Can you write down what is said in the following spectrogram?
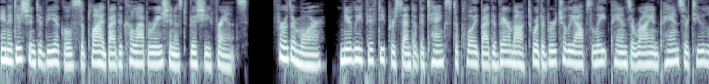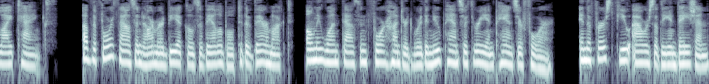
in addition to vehicles supplied by the collaborationist Vichy France. Furthermore, nearly 50% of the tanks deployed by the Wehrmacht were the virtually obsolete Panzer I and Panzer II light tanks. Of the 4,000 armored vehicles available to the Wehrmacht, only 1,400 were the new Panzer III and Panzer IV. In the first few hours of the invasion,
